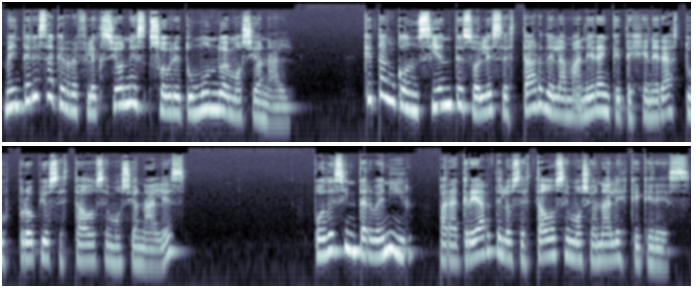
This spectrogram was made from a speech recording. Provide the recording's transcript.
Me interesa que reflexiones sobre tu mundo emocional. ¿Qué tan consciente solés estar de la manera en que te generas tus propios estados emocionales? Podés intervenir para crearte los estados emocionales que querés.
